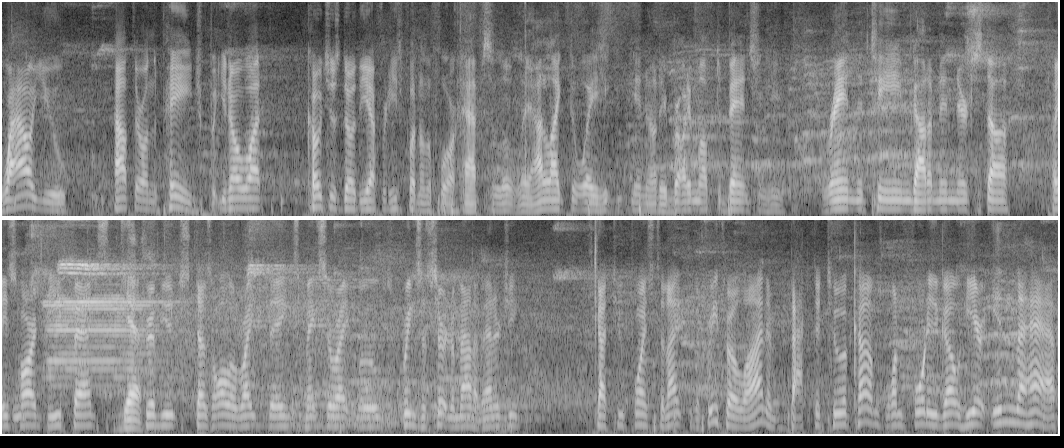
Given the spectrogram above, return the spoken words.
wow you out there on the page, but you know what? Coaches know the effort he's putting on the floor. Absolutely. I like the way, he, you know, they brought him off the bench and he ran the team, got him in their stuff. Plays hard defense, Yes. distributes, does all the right things, makes the right moves, brings a certain amount of energy. He's got two points tonight from the free throw line, and back to two it comes. 140 to go here in the half.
